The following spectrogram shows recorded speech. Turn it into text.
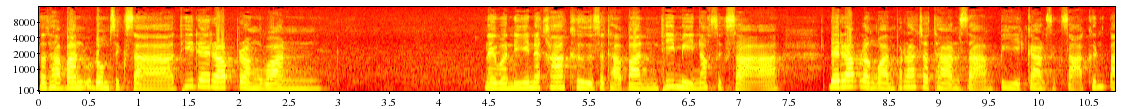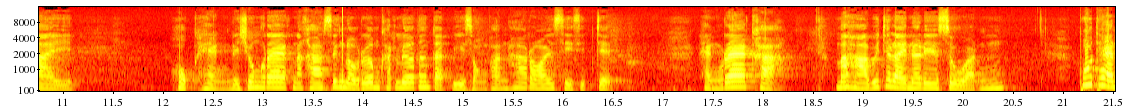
สถาบันอุดมศึกษาที่ได้รับรางวัล ในวันนี้นะคะคือสถาบันที่มีนักศึกษา ได้รับรางวัลพระราชทาน 3 ปีการศึกษาขึ้นไป 6 แห่งในช่วงแรกนะคะ ซึ่งเราเริ่มคัดเลือกตั้งแต่ปี 2547 แห่งแรกค่ะ มหาวิทยาลัยนเรศวร ผู้แทน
